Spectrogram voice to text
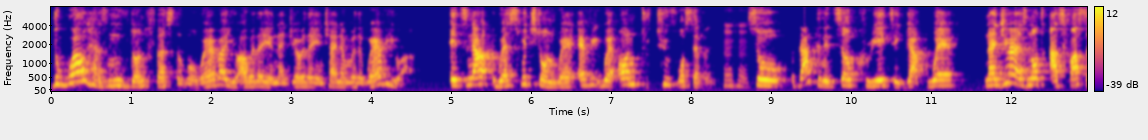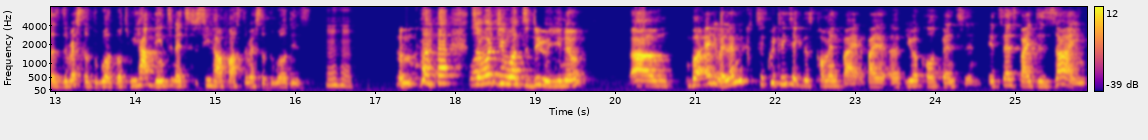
the world has moved on. First of all, wherever you are, whether you're in Nigeria, whether you're in China, whether wherever you are, it's now we're switched on where every we're on 247 mm-hmm. so that in itself creates a gap where nigeria is not as fast as the rest of the world but we have the internet to see how fast the rest of the world is. Mm-hmm. so well, what do you want to do you know? Um, but anyway let me quickly take this comment by by a viewer called benson. It says by design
